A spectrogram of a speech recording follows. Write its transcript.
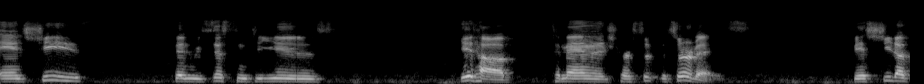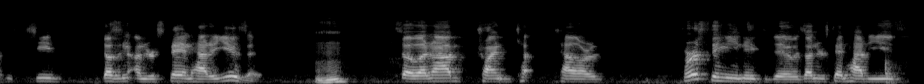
and she's been resistant to use GitHub to manage her the surveys because she doesn't she doesn't understand how to use it. hmm So, and I'm trying to t- tell her first thing you need to do is understand how to use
